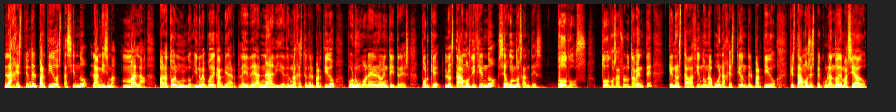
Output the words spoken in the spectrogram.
La gestión del partido está siendo la misma, mala para todo el mundo. Y no me puede cambiar la idea nadie de una gestión del partido por un gol en el 93. Porque lo estábamos diciendo segundos antes. Todos, todos absolutamente, que no estaba haciendo una buena gestión del partido, que estábamos especulando demasiado,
